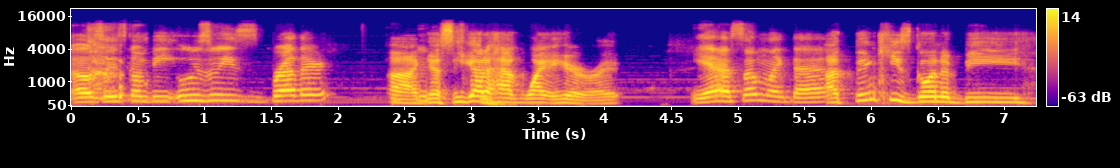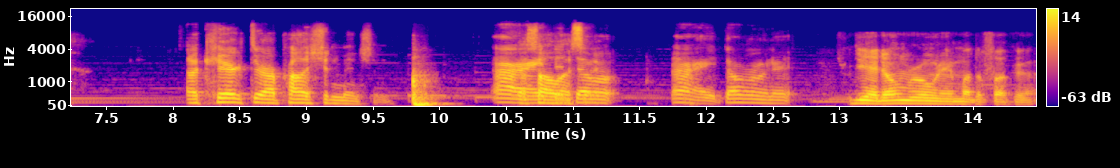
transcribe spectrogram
Oh, so he's gonna be Uzui's brother? Uh, I guess he got to have white hair, right? Yeah, something like that. I think he's going to be a character I probably shouldn't mention. all right, all then I say. don't. All right, don't ruin it. Yeah, don't ruin it, motherfucker.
